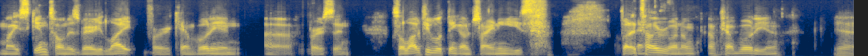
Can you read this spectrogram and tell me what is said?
my skin tone is very light for a Cambodian uh, person. So a lot of people think I'm Chinese, but I tell everyone I'm I'm Cambodian. Yeah.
